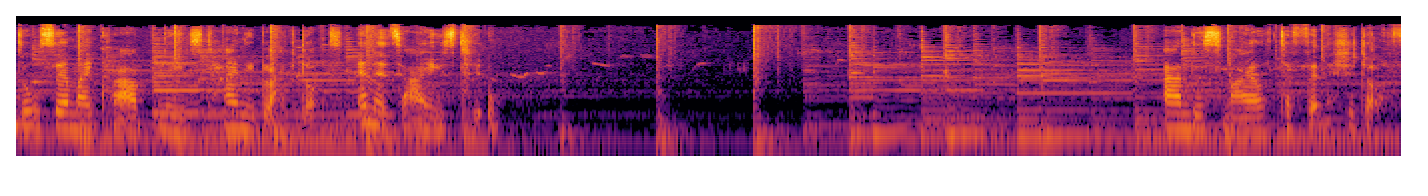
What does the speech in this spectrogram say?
and also my crab needs tiny black dots in its eyes too. And a smile to finish it off.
